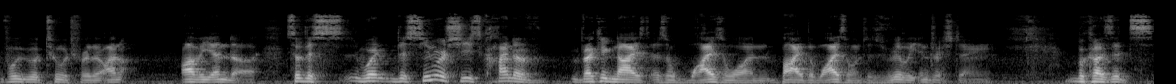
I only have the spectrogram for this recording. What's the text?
before we go too much further on Aviendha. So this when the scene where she's kind of recognized as a wise one by the wise ones is really interesting because it's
